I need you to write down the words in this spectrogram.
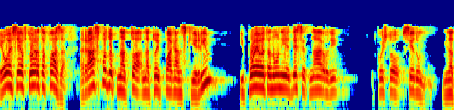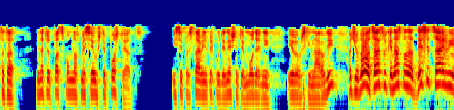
е ова е сега втората фаза. Распадот на, то, на тој пагански Рим и појавата на оние десет народи, од кои што седум минатата, минатиот пат спомнавме се уште постојат и се представени преку денешните модерни европски народи. Значи, од ова царство ќе настанат 10 цареви,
